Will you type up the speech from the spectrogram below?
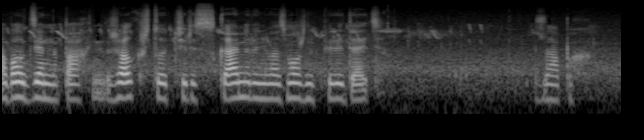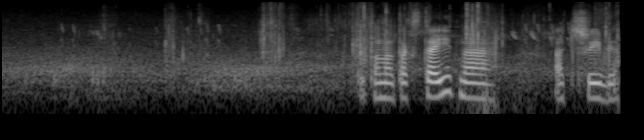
Обалденно пахнет. Жалко, что через камеру невозможно передать. запах. Тут она так стоит на отшибе.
